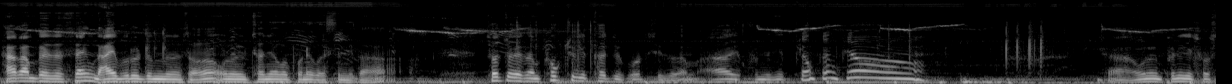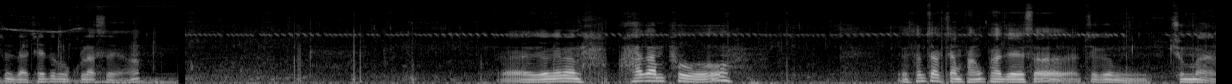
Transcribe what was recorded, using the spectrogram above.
하간배에서 생 라이브를 듣면서 오늘 저녁을 보내고 있습니다. 저쪽에서는 폭죽이 터지고 지금 아 분위기 뿅뿅뿅. 자, 오늘 분위기 좋습니다. 제대로 골랐어요. 자, 여기는 하간포 선착장 방파제에서 지금 주말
